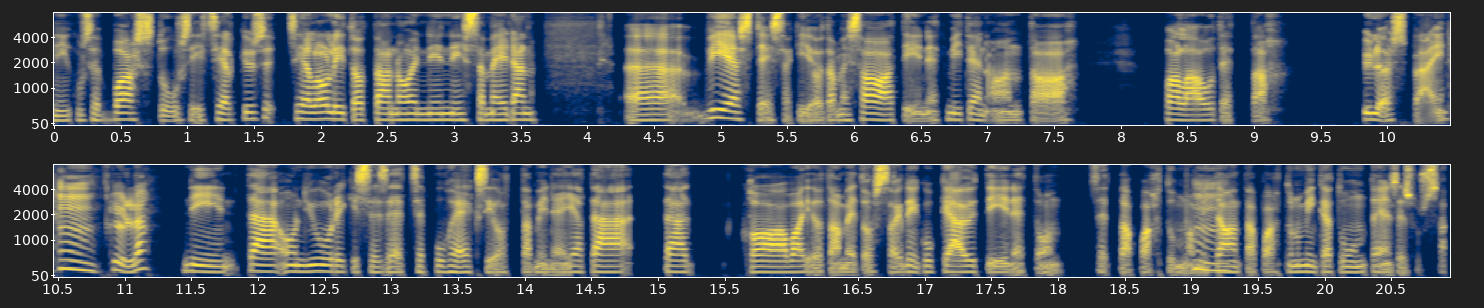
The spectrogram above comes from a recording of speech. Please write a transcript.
niin kuin se vastuu siitä. Siellä, siellä oli tota noin, niin niissä meidän ö, viesteissäkin, joita me saatiin, että miten antaa – palautetta ylöspäin. Mm, kyllä. Niin tämä on juurikin se, että se puheeksi ottaminen ja tämä, tämä kaava, jota me tuossa niin käytiin, että on se tapahtuma, mm. mitä on tapahtunut, minkä tunteen se sussa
